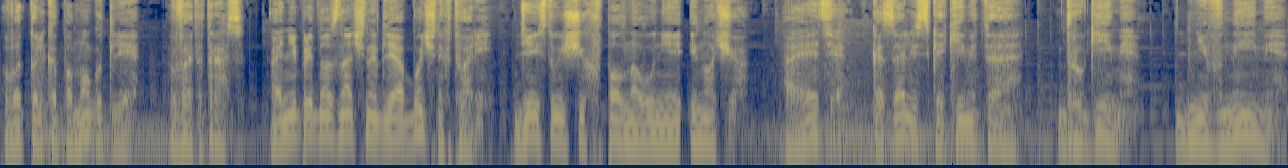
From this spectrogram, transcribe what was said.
Вот только помогут ли в этот раз? Они предназначены для обычных тварей, действующих в полнолуние и ночью. А эти казались какими-то другими, дневными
